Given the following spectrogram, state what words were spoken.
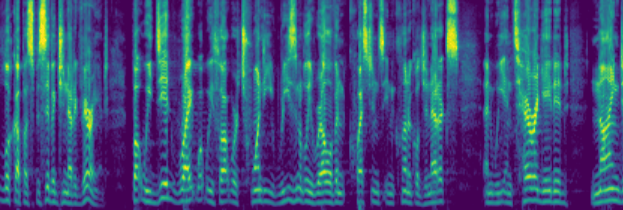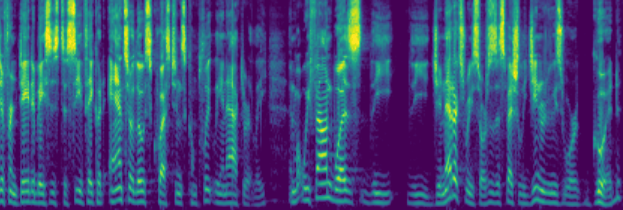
look up a specific genetic variant, but we did write what we thought were 20 reasonably relevant questions in clinical genetics, and we interrogated nine different databases to see if they could answer those questions completely and accurately. And what we found was the, the genetics resources, especially GeneReviews, were good.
